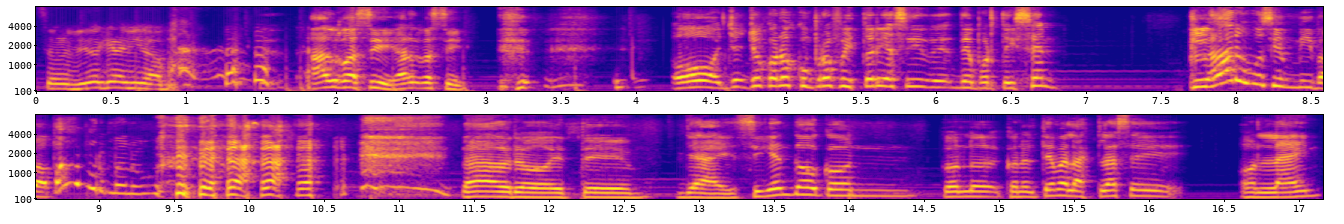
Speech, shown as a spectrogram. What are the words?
Se olvidó que era mi papá. algo así, algo así. oh, yo, yo, conozco un profe de historia así de, de Porteicén. Claro, pues si es mi papá, por hermano. nah, bro, este. Ya, eh, siguiendo con, con, con, el tema de las clases online.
